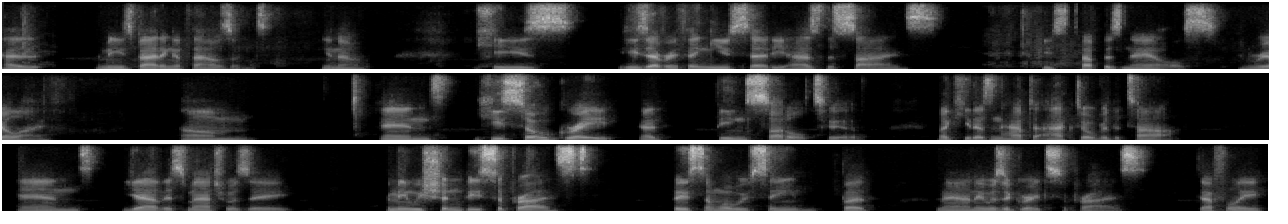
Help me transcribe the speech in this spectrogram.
has, I mean, he's batting a thousand. You know, he's he's everything you said. He has the size. He's tough as nails in real life. Um, and he's so great at being subtle too. Like he doesn't have to act over the top. And yeah, this match was a. I mean, we shouldn't be surprised based on what we've seen, but man, it was a great surprise. Definitely,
